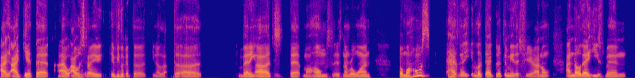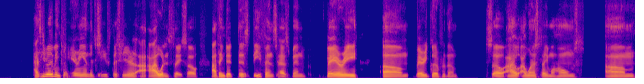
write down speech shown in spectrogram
I I get that. I I would say if you look at the you know the, the uh, betting odds that Mahomes is number one, but Mahomes hasn't looked that good to me this year. I don't. I know that he's been. Has he really been carrying the Chiefs this year? I, I wouldn't say so. I think that this defense has been very, um, very good for them. So I I want to say Mahomes. Um,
